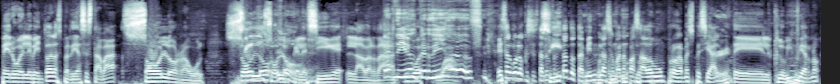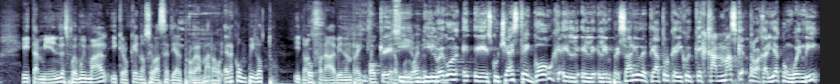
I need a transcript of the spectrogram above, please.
pero el evento de las perdidas estaba solo, Raúl. Solo, solo. lo que le sigue, la verdad. Perdidas, Digo, perdidas. es algo a lo que se están Sí. enfrentando. También la semana pasada hubo un programa especial del Club Infierno y también les fue muy mal y creo que no se va a hacer ya el programa, Raúl. Era como un piloto y no les Uf. fue nada bien en rating. Ok, y, bueno. y luego eh, eh, escuché a este Go, el, el- el empresario de teatro, que dijo que jamás que trabajaría con Wendy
